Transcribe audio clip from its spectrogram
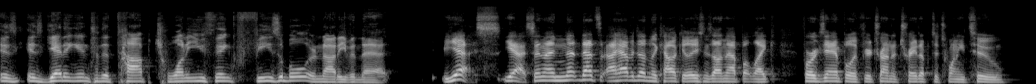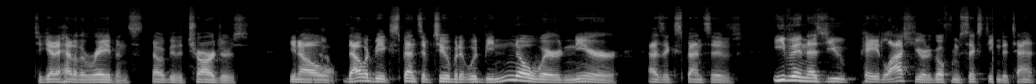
Is is getting into the top twenty you think feasible or not even that? Yes, yes, and then that's I haven't done the calculations on that, but like for example, if you're trying to trade up to 22 to get ahead of the Ravens. That would be the Chargers. You know, yeah. that would be expensive too, but it would be nowhere near as expensive, even as you paid last year to go from 16 to 10.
